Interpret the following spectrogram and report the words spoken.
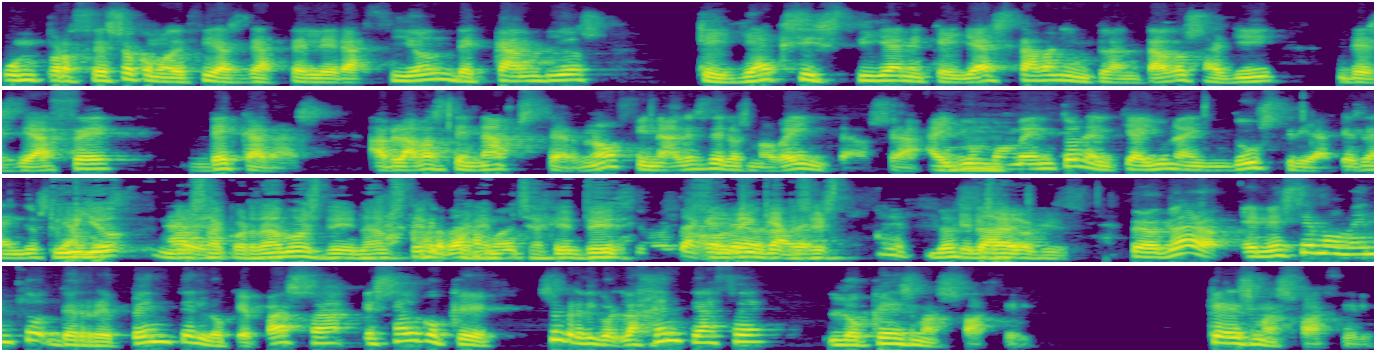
un proceso, como decías, de aceleración de cambios que ya existían y que ya estaban implantados allí desde hace décadas. Hablabas de Napster, ¿no? Finales de los 90. O sea, hay un mm. momento en el que hay una industria, que es la industria. Tú y yo nos acordamos de Napster, porque hay mucha gente, joven que, no sabe lo que es. Pero claro, en ese momento, de repente, lo que pasa es algo que, siempre digo, la gente hace lo que es más fácil. ¿Qué es más fácil?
